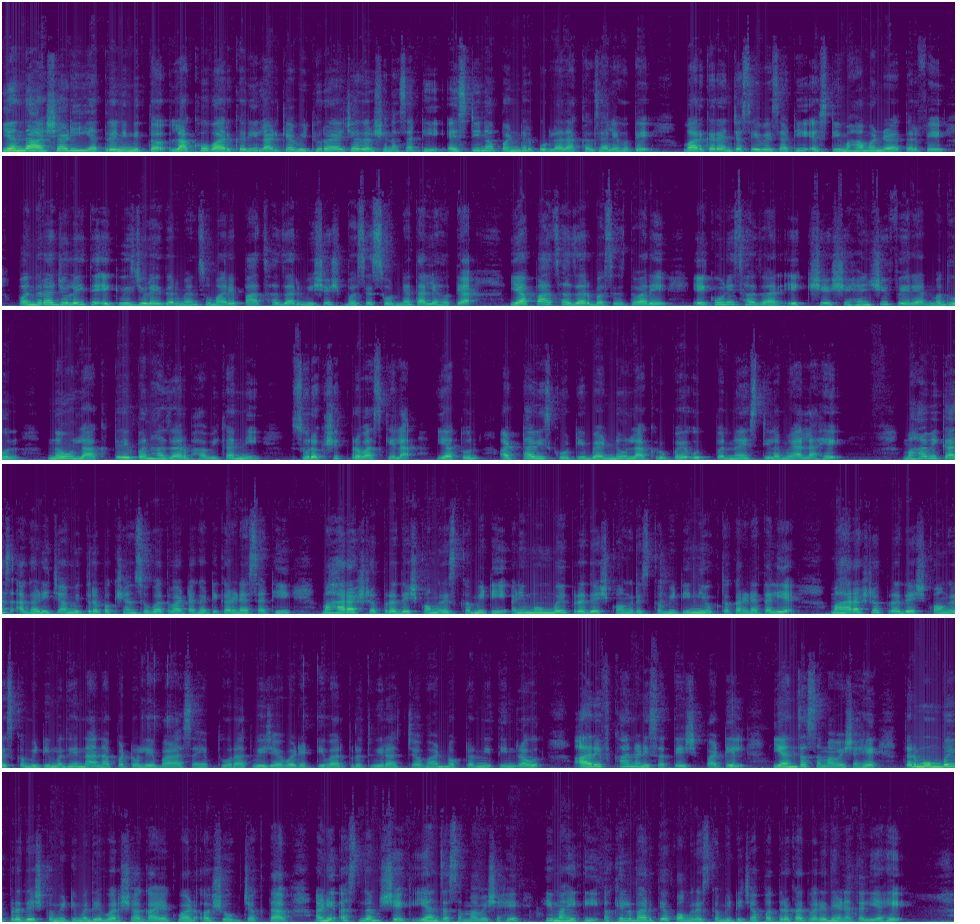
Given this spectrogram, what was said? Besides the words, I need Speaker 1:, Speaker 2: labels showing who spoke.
Speaker 1: यंदा आषाढी यात्रेनिमित्त लाखो वारकरी लाडक्या विठुरायाच्या दर्शनासाठी एस टीनं पंढरपूरला दाखल झाले होते. वारकऱ्यांच्या सेवेसाठी एस टी महामंडळातर्फे पंधरा जुलै ते एकवीस जुलै दरम्यान सुमारे पाच हजार विशेष बसेस सोडण्यात आल्या होत्या. या पाच हजार बसेसद्वारे एकोणीस हजार एकशे शहाऐंशी फेऱ्यांमधून नऊ लाख त्रेपन्न हजार भाविकांनी सुरक्षित प्रवास केला. यातून अठ्ठावीस कोटी ब्याण्णव लाख रुपये उत्पन्न एस टीला मिळालं आहे. महाविकास आघाडीच्या मित्रपक्षांसोबत वाटाघाटी करण्यासाठी महाराष्ट्र प्रदेश काँग्रेस कमिटी आणि मुंबई प्रदेश काँग्रेस कमिटी नियुक्त करण्यात आली आहे. महाराष्ट्र प्रदेश काँग्रेस कमिटीमध्ये नाना पटोले बाळासाहेब थोरात विजय वडेट्टीवार पृथ्वीराज चव्हाण डॉक्टर नितीन राऊत आरिफ खान आणि सतेज पाटील यांचा समावेश आहे. तर मुंबई प्रदेश कमिटीमध्ये वर्षा गायकवाड अशोक जगताप आणि असलम शेख यांचा समावेश आहे. ही माहिती अखिल भारतीय काँग्रेस कमिटीच्या पत्रकाद्वारे देण्यात आली आहे.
